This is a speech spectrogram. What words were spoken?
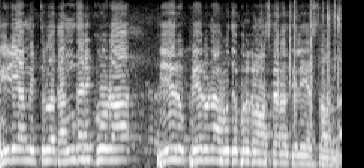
మీడియా మిత్రులకు అందరికీ కూడా పేరు పేరున హృదయపూర్వక నమస్కారాలు తెలియజేస్తా ఉన్నా.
